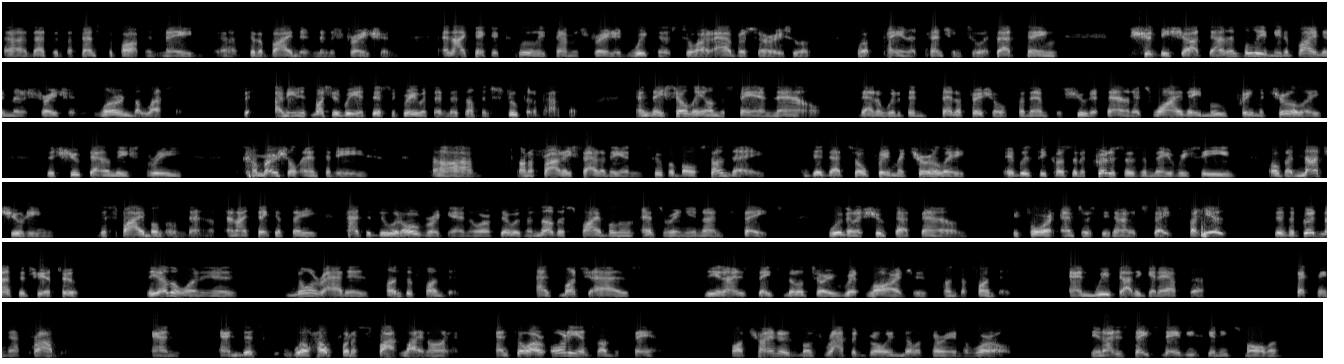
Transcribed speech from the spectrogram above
uh, that the Defense Department made uh, to the Biden administration. And I think it clearly demonstrated weakness to our adversaries who are, who are paying attention to it. That thing should be shot down. And believe me, the Biden administration learned the lesson. I mean, as much as we disagree with them, there's nothing stupid about them. And they certainly understand now that it would have been beneficial for them to shoot it down. It's why they moved prematurely to shoot down these three commercial entities uh, on a Friday, Saturday, and Super Bowl Sunday, did that so prematurely. It was because of the criticism they received over not shooting the spy balloon down. And I think if they had to do it over again, or if there was another spy balloon entering the United States, we're going to shoot that down before it enters the United States. But here's there's a good message here too. The other one is NORAD is underfunded as much as the United States military writ large is underfunded. And we've got to get after fixing that problem. And and this will help put a spotlight on it. And so our audience understands while China is the most rapid growing military in the world, the United States Navy is getting smaller,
